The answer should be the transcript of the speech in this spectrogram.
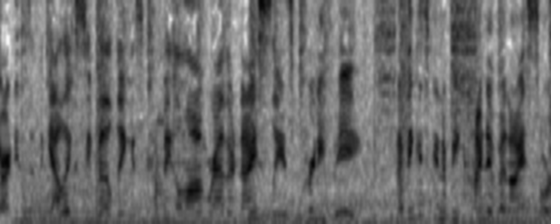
Guardians of the Galaxy building is coming along rather nicely. It's pretty big. I think it's going to be kind of an eyesore.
